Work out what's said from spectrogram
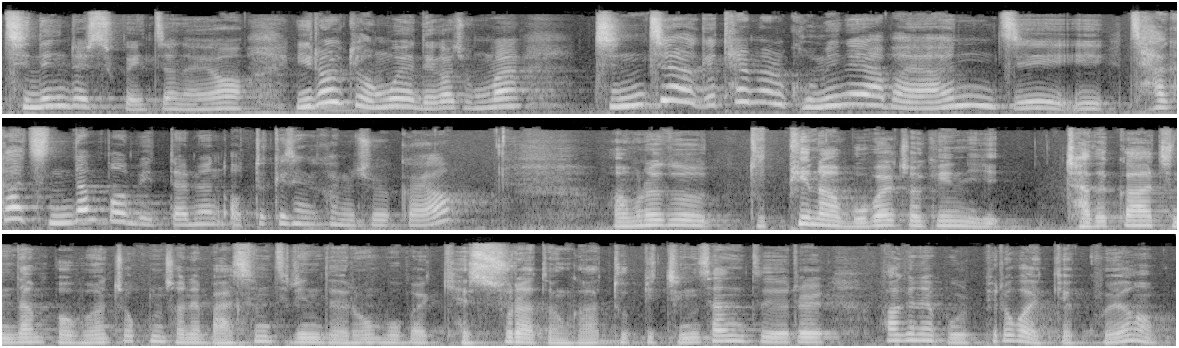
진행될 수가 있잖아요. 이럴 경우에 내가 정말 진지하게 탈모를 고민해야 봐야 하는지 이 자가 진단법이 있다면 어떻게 생각하면 좋을까요? 아무래도 두피나 모발적인 이 자가 진단법은 조금 전에 말씀드린 대로 모발 개수라든가 두피 증상들을 확인해 볼 필요가 있겠고요.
